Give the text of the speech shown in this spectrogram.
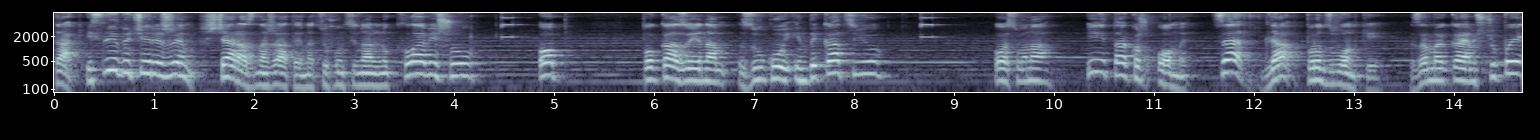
Так, і слідуючий режим. Ще раз нажати на цю функціональну клавішу. Оп. Показує нам звукову індикацію. Ось вона. І також оми. Це для продзвонки. Замикаємо щупи.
